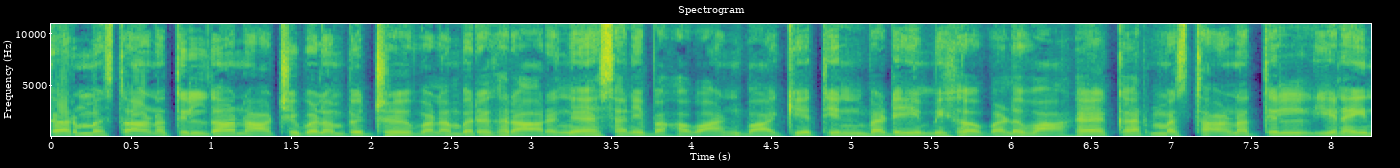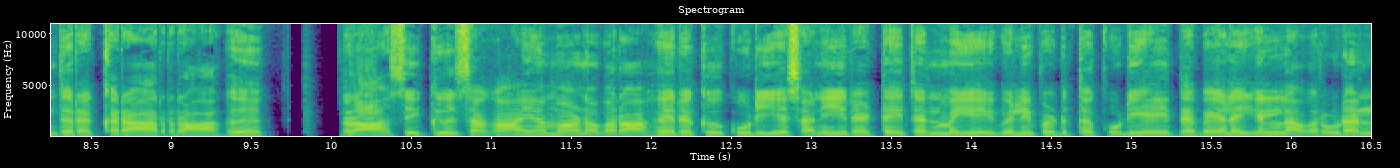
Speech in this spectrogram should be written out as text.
கர்மஸ்தானத்தில்தான் ஆட்சி பலம் பெற்று வலம் பெறுகிறாருங்க. சனி பகவான் பாக்கியத்தின்படி மிக வலுவாக கர்மஸ்தானத்தில் இணைந்திருக்கிறார் ராகு. ராசிக்கு சகாயமானவராக இருக்கக்கூடிய சனி இரட்டைத்தன்மையை வெளிப்படுத்தக்கூடிய இந்த வேளையில் அவருடன்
